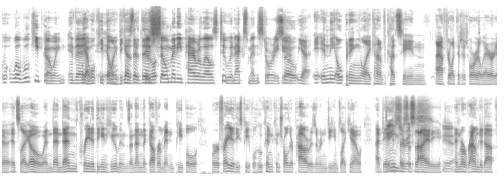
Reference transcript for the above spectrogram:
Well, we'll keep going, and then yeah, we'll keep going uh, because there, there's, there's so many parallels to an X Men story here. so yeah. In the opening, like kind of cutscene after like the tutorial area, it's like oh, and and then created the Inhumans, and then the government and people were afraid of these people who couldn't control their powers and were deemed like you know a danger to Dangerous. society, Yeah. and were rounded up,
